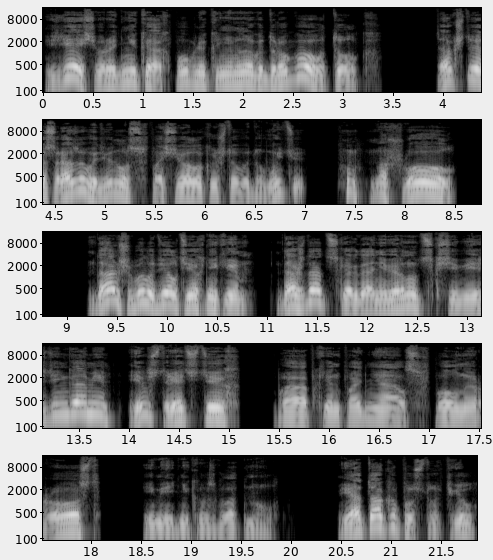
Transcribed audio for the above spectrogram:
Здесь, в родниках, публика немного другого толка. Так что я сразу выдвинулся в поселок, и что вы думаете? Хм, нашел. Дальше было дело техники. Дождаться, когда они вернутся к себе с деньгами, и встретить их. Бабкин поднялся в полный рост, и Медников сглотнул. Я так и поступил.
